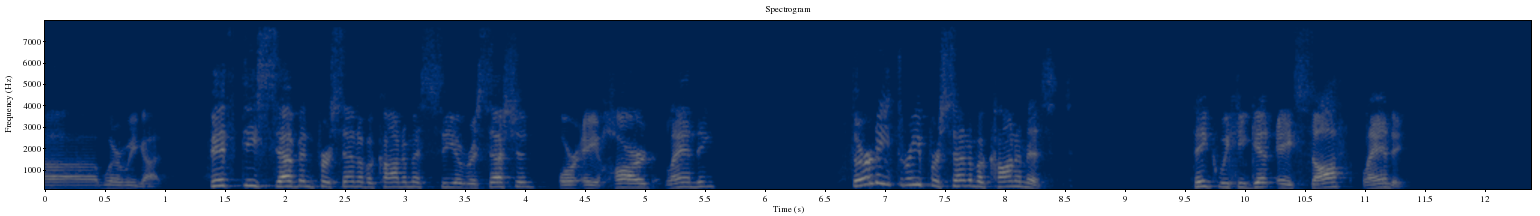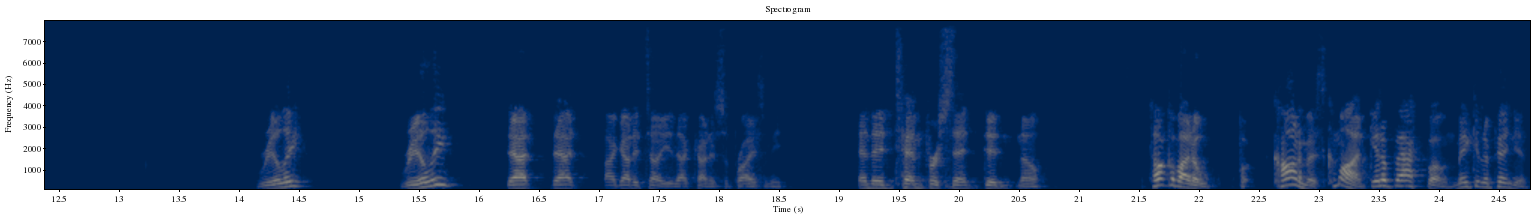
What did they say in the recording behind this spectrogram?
Uh, where we got 57% of economists see a recession or a hard landing. 33% of economists think we can get a soft landing. Really? Really? That that I got to tell you that kind of surprised me. And then 10% didn't know. Talk about a economist. Come on, get a backbone, make an opinion.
